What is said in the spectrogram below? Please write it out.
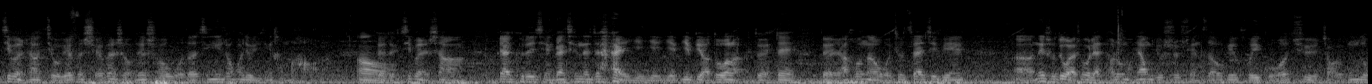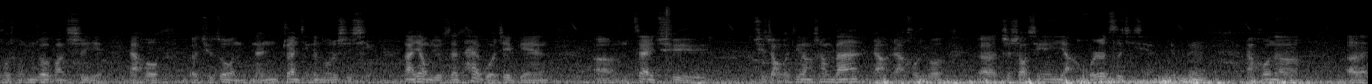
基本上九月份、十月份的时候，那时候我的经济状况就已经很不好了。哦对对，基本上该亏的钱、该欠的债也也也也比较多了。对对对，然后呢，我就在这边，呃，那时候对我来说有两条路嘛，要么就是选择 OK 回国去找个工作或重新做一番事业，然后呃去做能赚钱更多的事情。那要么就是在泰国这边，嗯、再去去找个地方上班，然后然后说呃至少先养活着自己先，对不对？嗯然后呢，呃，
